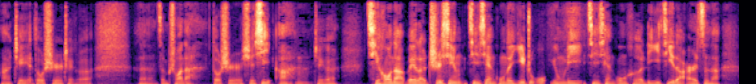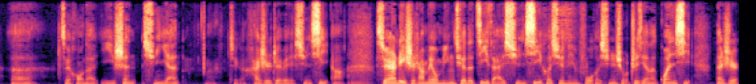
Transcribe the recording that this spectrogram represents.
啊，这也都是这个，呃，怎么说呢，都是荀息啊。嗯这个其后呢，为了执行晋献公的遗嘱，拥立晋献公和骊姬的儿子呢，呃，最后呢以身殉言。啊，这个还是这位荀息啊。虽然历史上没有明确的记载荀息和荀林赋和荀守之间的关系，但是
